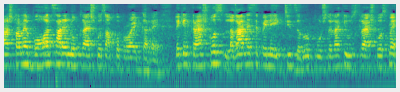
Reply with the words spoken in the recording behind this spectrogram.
महाराष्ट्र में बहुत सारे लोग क्रैश कोर्स आपको प्रोवाइड कर रहे हैं। लेकिन क्रैश कोर्स लगाने से पहले एक चीज़ ज़रूर पूछ लेना कि उस क्रैश कोर्स में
